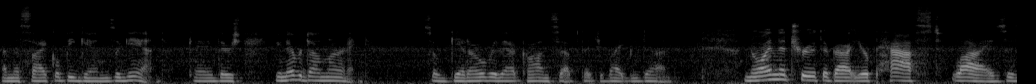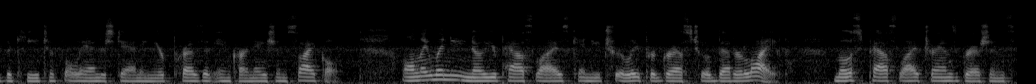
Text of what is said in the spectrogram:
and the cycle begins again. Okay, there's you're never done learning, so get over that concept that you might be done. Knowing the truth about your past lives is the key to fully understanding your present incarnation cycle. Only when you know your past lives can you truly progress to a better life. Most past life transgressions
